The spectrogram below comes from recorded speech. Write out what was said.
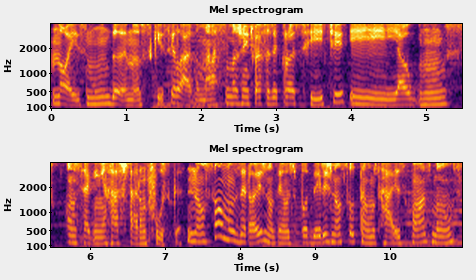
nós, mundanos, que sei lá, no máximo a gente vai fazer crossfit e alguns conseguem arrastar um Fusca. Não somos heróis, não temos poderes, não soltamos raios com as mãos.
